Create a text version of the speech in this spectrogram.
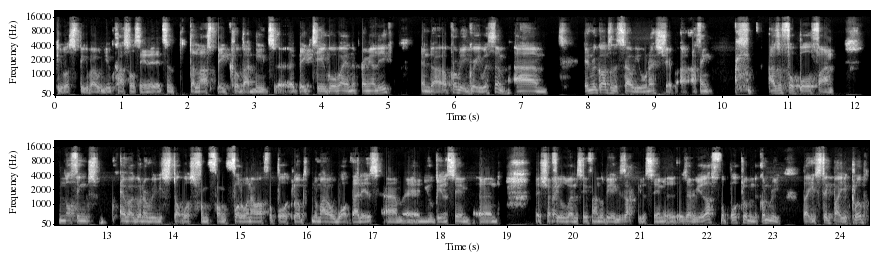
people speak about Newcastle, saying it's a, the last big club that needs a big takeover in the Premier League, and I'll probably agree with them. Um, in regards to the Saudi ownership, I, I think as a football fan, nothing's ever going to really stop us from from following our football club, no matter what that is. Um, and you'll be the same. And Sheffield Wednesday fan will be exactly the same as every other football club in the country. That you stick by your club,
